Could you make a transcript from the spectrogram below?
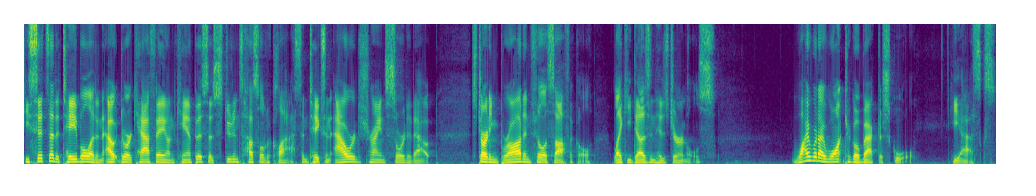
He sits at a table at an outdoor cafe on campus as students hustle to class and takes an hour to try and sort it out, starting broad and philosophical, like he does in his journals. Why would I want to go back to school? He asks.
